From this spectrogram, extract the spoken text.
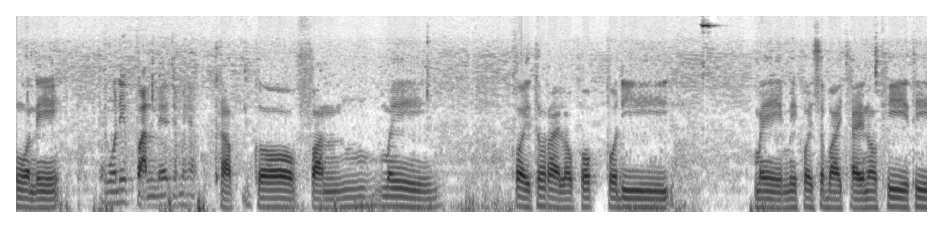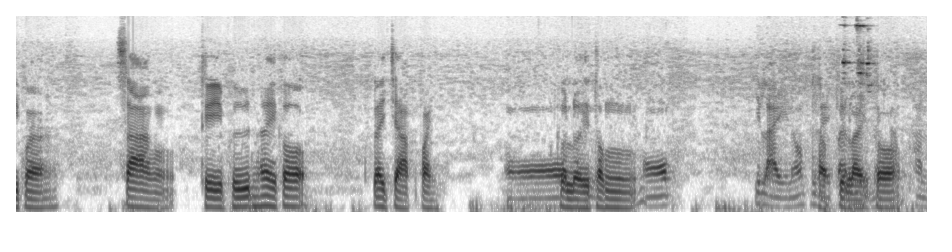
งวดนี้งวดนี้ฝันเลยใช่ไหมครับ ครับ ก็ฝันไม่ค่อยเท่าไหร่เราพบพอดี ไม่ไม่ค่อยสบายใจเนาะพี่ที่มาสร้างเทพื้นให้ก็ได้จากไปอ๋อก็เลยต้องอ๋อพี่ไหลเนาะครับพี่ไหลก็นะครับท่าน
